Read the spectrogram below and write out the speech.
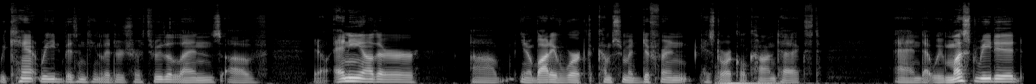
We can't read Byzantine literature through the lens of you know any other uh, you know body of work that comes from a different historical context, and that we must read it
